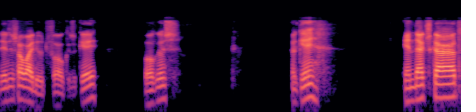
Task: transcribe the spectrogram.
This is how I do it. Focus. Okay, focus. Okay, index card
